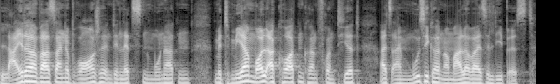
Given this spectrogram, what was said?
Leider war seine Branche in den letzten Monaten mit mehr Mollakkorden konfrontiert, als einem Musiker normalerweise lieb ist.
